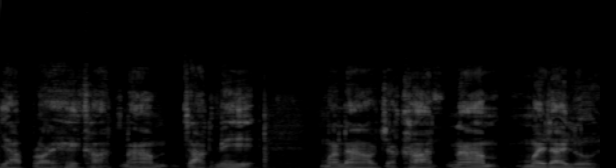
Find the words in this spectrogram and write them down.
อย่าปล่อยให้ขาดน้ำจากนี้มะนาวจะขาดน้ำไม่ได้เลย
